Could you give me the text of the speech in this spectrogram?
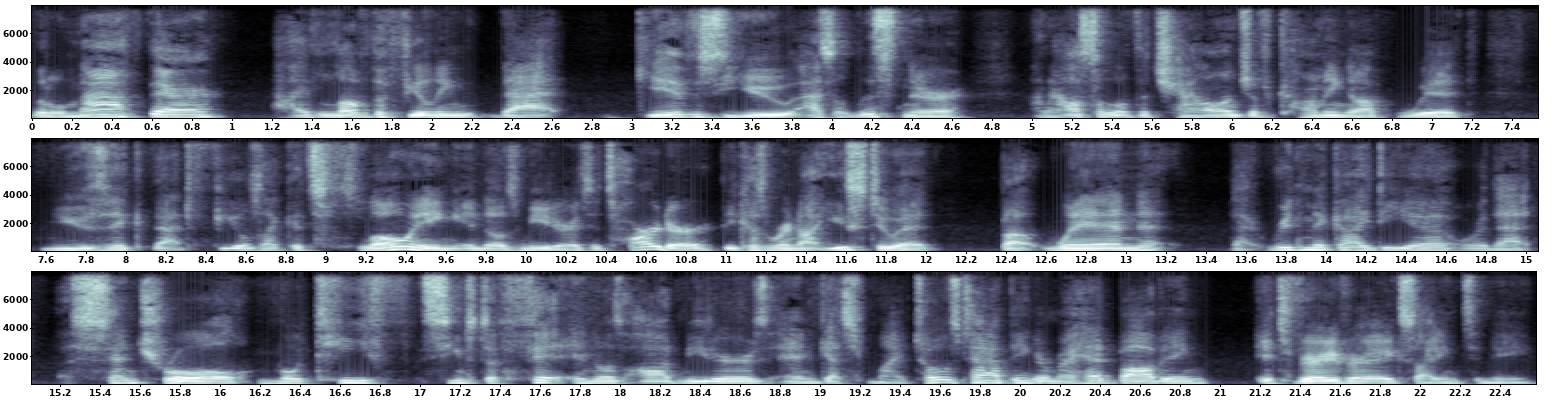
Little math there. I love the feeling that gives you as a listener. And I also love the challenge of coming up with music that feels like it's flowing in those meters. It's harder because we're not used to it. But when that rhythmic idea or that central motif seems to fit in those odd meters and gets my toes tapping or my head bobbing. It's very, very exciting to me.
